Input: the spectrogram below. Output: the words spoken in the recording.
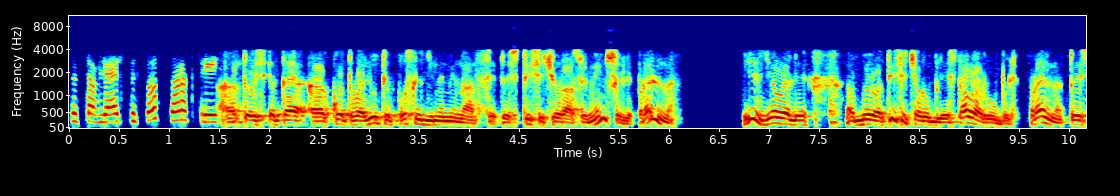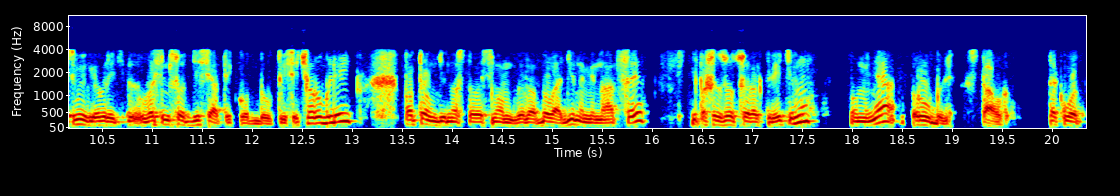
составляет 643. А, то есть это э, код валюты после деноминации. То есть тысячу раз уменьшили, правильно? И сделали, было тысяча рублей, стало рубль, правильно? То есть вы говорите, 810 код был тысяча рублей, потом в 98 году была деноминация, и по 643 у меня рубль стал. Так вот,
